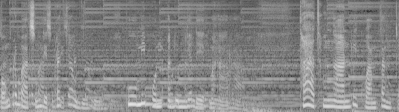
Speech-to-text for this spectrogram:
ของพระบาทสมเด็จพระเจ้าอยู่หัวภูมิพลอดุลยเดชมหาราชถ้าทำงานด้วยความตั้งใจ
